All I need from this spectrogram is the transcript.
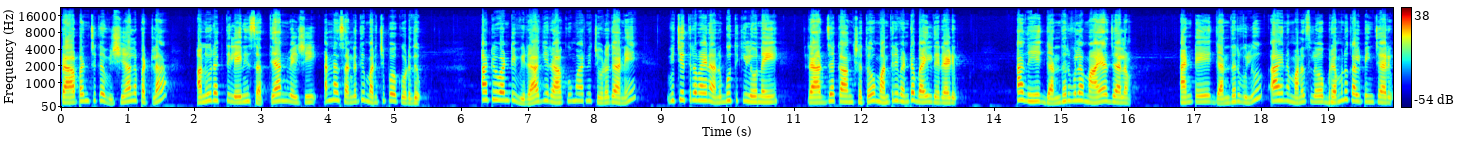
ప్రాపంచిక విషయాల పట్ల అనురక్తి లేని సత్యాన్వేషి అన్న సంగతి మర్చిపోకూడదు. అటువంటి విరాగి రాకుమార్ని చూడగానే విచిత్రమైన అనుభూతికి లోనై రాజ్యకాంక్షతో మంత్రి వెంట బయలుదేరాడు. అది గంధర్వుల మాయాజాలం. అంటే గంధర్వులు ఆయన మనసులో భ్రమను కల్పించారు.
